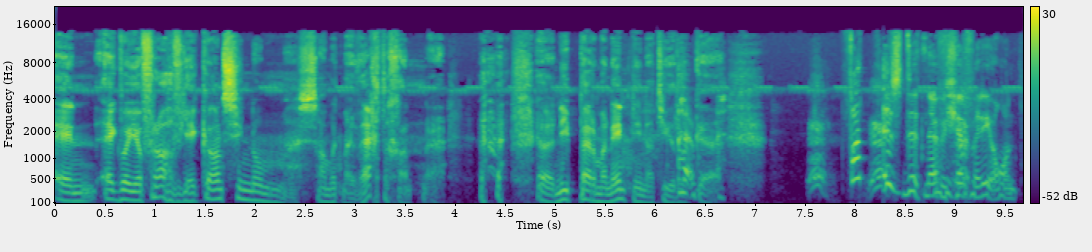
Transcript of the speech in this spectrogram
En ek wil jou vra of jy kan sien om saam met my weg te gaan. Uh, nie permanent nie natuurlik. Uh, Wat is dit nou weer met die hond?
